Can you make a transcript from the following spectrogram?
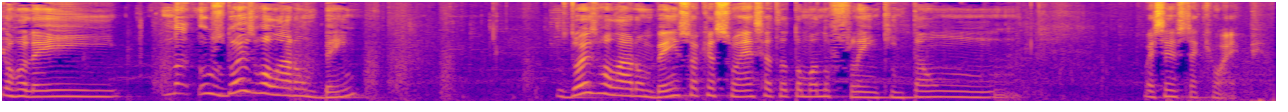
Eu rolei... Os dois rolaram bem. Os dois rolaram bem, só que a Suécia tá tomando flank, então... Vai ser um stack wipe.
